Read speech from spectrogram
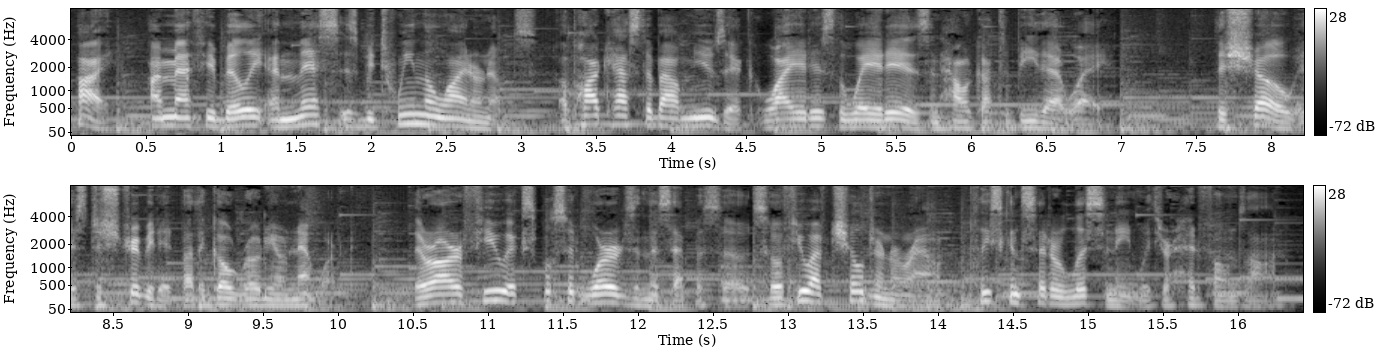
Hi, I'm Matthew Billy, and this is Between the Liner Notes, a podcast about music, why it is the way it is, and how it got to be that way. This show is distributed by the Goat Rodeo Network. There are a few explicit words in this episode, so if you have children around, please consider listening with your headphones on.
